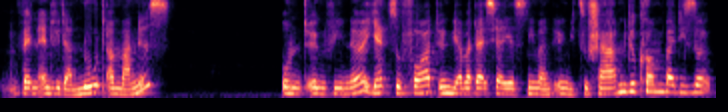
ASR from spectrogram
wenn entweder Not am Mann ist und irgendwie, ne, jetzt sofort irgendwie, aber da ist ja jetzt niemand irgendwie zu Schaden gekommen bei dieser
